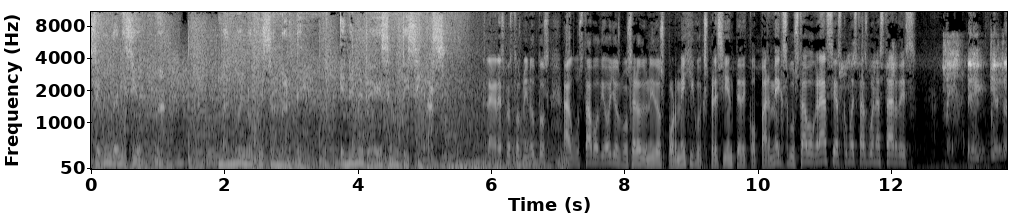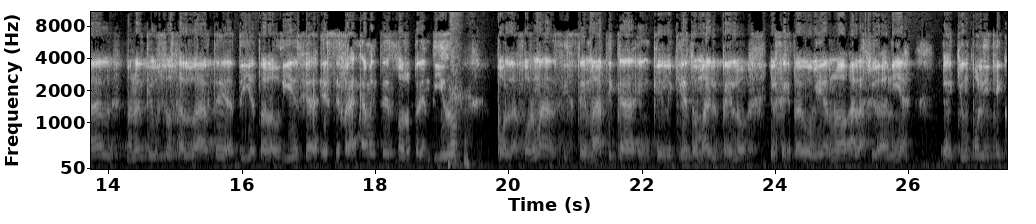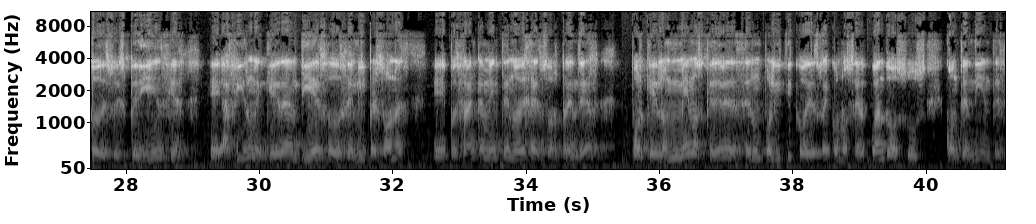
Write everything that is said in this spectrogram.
Segunda emisión. Manuel López San Martín, en MBS Noticias. Le agradezco estos minutos a Gustavo de Hoyos, vocero de Unidos por México, expresidente de Coparmex. Gustavo, gracias. ¿Cómo estás? Buenas tardes. Eh, ¿Qué tal, Manuel? Qué gusto saludarte a ti y a toda la audiencia. Este, francamente sorprendido por la forma sistemática en que le quiere tomar el pelo el secretario de Gobierno a la ciudadanía. Eh, que un político de su experiencia eh, afirme que eran 10 o 12 mil personas, eh, pues francamente no deja de sorprender porque lo menos que debe de hacer un político es reconocer cuando sus contendientes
